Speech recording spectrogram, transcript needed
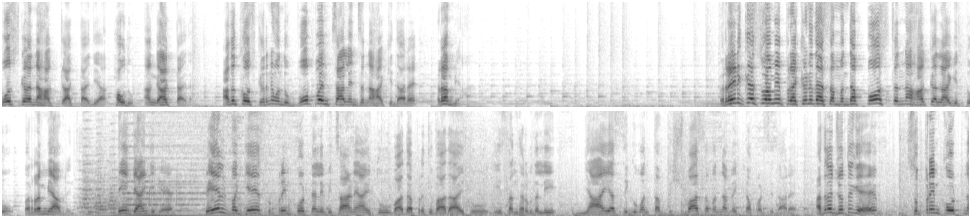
ಪೋಸ್ಟ್ಗಳನ್ನು ಹಾಕಲಾಗ್ತಾ ಇದೆಯಾ? ಹೌದು ಹಂಗಾಗ್ತಾ ಇದೆ. ಅದಕ್ಕೋಸ್ಕರನೇ ಒಂದು ಓಪನ್ ಚಾಲೆಂಜ್ ಅನ್ನ ಹಾಕಿದ್ದಾರೆ ರಮ್ಯಾ. ರೇಣುಕಾ ಸ್ವಾಮಿ ಪ್ರಕರಣದ ಸಂಬಂಧ ಪೋಸ್ಟ್ ಅನ್ನ ಹಾಕಲಾಗಿತ್ತು ರಮ್ಯಾ ಅವರಿಂದ. ಡಿ ಗ್ಯಾಂಗಿಗೆ ಬೇಲ್ ಬಗ್ಗೆ ಸುಪ್ರೀಂ ಕೋರ್ಟ್ನಲ್ಲಿ ವಿಚಾರಣೆ ಆಯಿತು ವಾದ ಪ್ರತಿವಾದ ಆಯಿತು. ಈ ಸಂದರ್ಭದಲ್ಲಿ ನ್ಯಾಯ ಸಿಗುವಂತ ವಿಶ್ವಾಸವನ್ನ ವ್ಯಕ್ತಪಡಿಸಿದ್ದಾರೆ. ಅದರ ಜೊತೆಗೆ ಸುಪ್ರೀಂ ಕೋರ್ಟ್ನ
